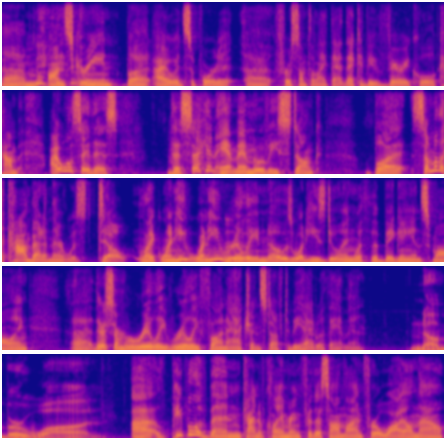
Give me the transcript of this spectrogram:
um, on screen, but I would support it uh, for something like that. That could be very cool. Com- I will say this: the second Ant Man movie stunk, but some of the combat in there was dope. Like when he when he really knows what he's doing with the bigging and smalling, uh, there's some really really fun action stuff to be had with Ant Man. Number one. Uh, people have been kind of clamoring for this online for a while now.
